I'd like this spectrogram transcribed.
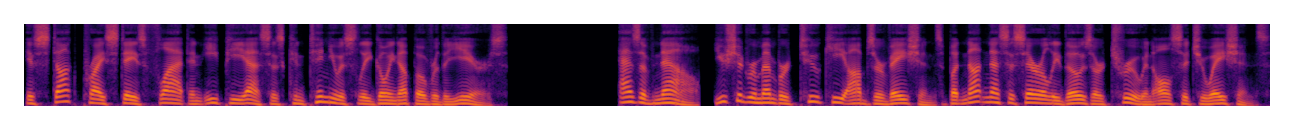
if stock price stays flat and EPS is continuously going up over the years. As of now, you should remember two key observations but not necessarily those are true in all situations.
